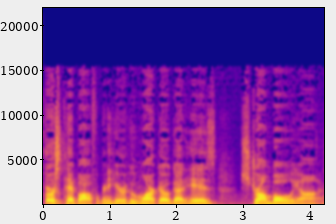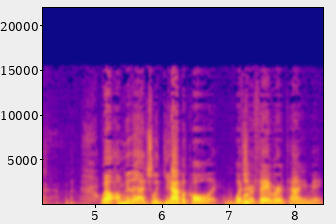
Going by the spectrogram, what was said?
first tip-off, we're going to hear who Marco got his Stromboli on. Well, I'm going to actually give Capicoli. What's your favorite Italian meat?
